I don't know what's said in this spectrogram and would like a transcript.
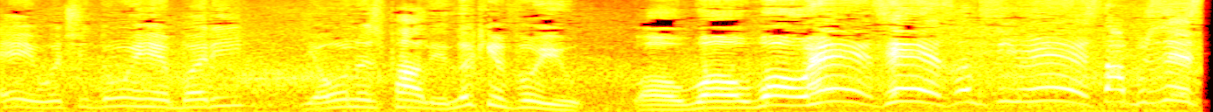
Hey, what you doing here, buddy? Your owner's probably looking for you. Whoa, whoa, whoa, hands, hands. Let me see your hands. Stop resisting.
